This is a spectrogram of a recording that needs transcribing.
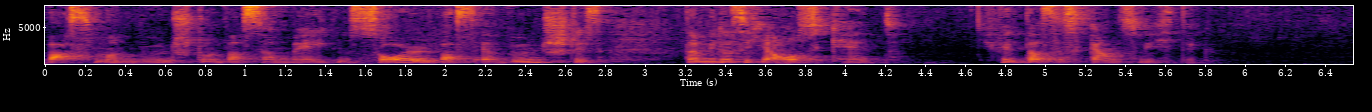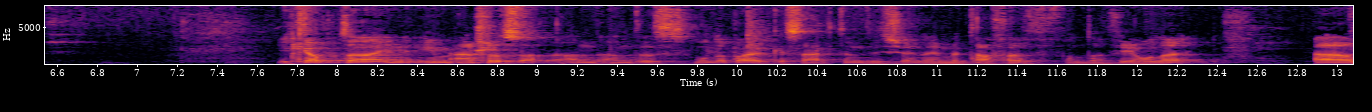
was man wünscht und was er melden soll, was erwünscht ist, damit er sich auskennt. Ich finde, das ist ganz wichtig. Ich glaube, da in, im Anschluss an, an, das wunderbar Gesagte und die schöne Metapher von der Fiona, äh,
